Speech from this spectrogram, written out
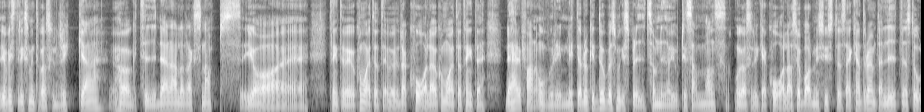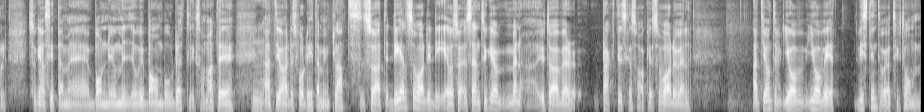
jag visste liksom inte vad jag skulle dricka. Högtider, alla drack snaps. Jag eh, tänkte, jag kommer ihåg att jag, drack cola. Jag kommer ihåg att jag tänkte, det här är fan orimligt. Jag har druckit dubbelt så mycket sprit som ni har gjort tillsammans. Och jag ska dricka cola. Så jag bad min syster, så här, kan inte du hämta en liten stol? Så kan jag sitta med Bonnie och Mio vid barnbordet. Liksom. Att, det, att jag hade svårt att hitta min plats. Så att dels så var det det. Och så, sen tycker jag, men utöver praktiska saker så var det väl att jag inte, jag, jag vet, visste inte vad jag tyckte om.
